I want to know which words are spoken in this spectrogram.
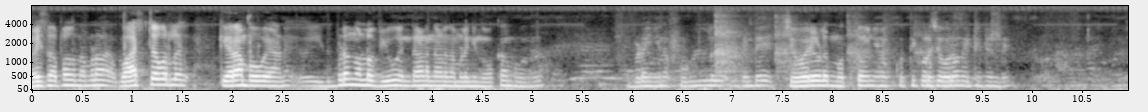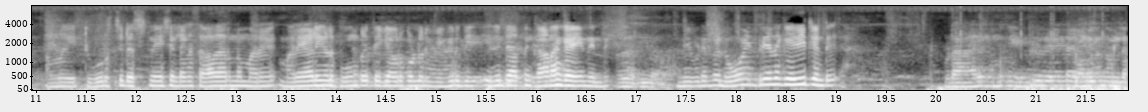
ഗൈസ് അപ്പോൾ നമ്മുടെ വാച്ച് ടവറിൽ കയറാൻ പോവുകയാണ്. ഇവിടെ നിന്നുള്ള വ്യൂ എന്താണെന്നാണ് നമ്മളിനി നോക്കാൻ പോകുന്നത്. ഇവിടെ ഇങ്ങനെ ഫുള്ള് ഇതിന്റെ ചുവരുകൾ മൊത്തം ഇങ്ങനെ കുത്തിക്കുറിച്ച് ഓരോന്ന് ഇട്ടിട്ടുണ്ട്. നമ്മൾ ഈ ടൂറിസ്റ്റ് ഡെസ്റ്റിനേഷനിലൊക്കെ സാധാരണ മല മലയാളികൾ പോകുമ്പോഴത്തേക്ക് അവർക്കുള്ളൊരു വികൃതി ഇതിന്റെ അകത്തും കാണാൻ കഴിയുന്നുണ്ട്. പിന്നെ ഇവിടെ നോ എൻട്രി എന്നൊക്കെ എഴുതിയിട്ടുണ്ട്. ഇവിടെ ആരും നമുക്ക് എൻട്രി തരേണ്ട കാര്യമൊന്നുമില്ല.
